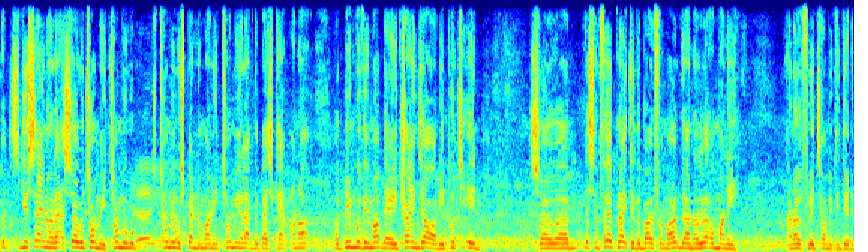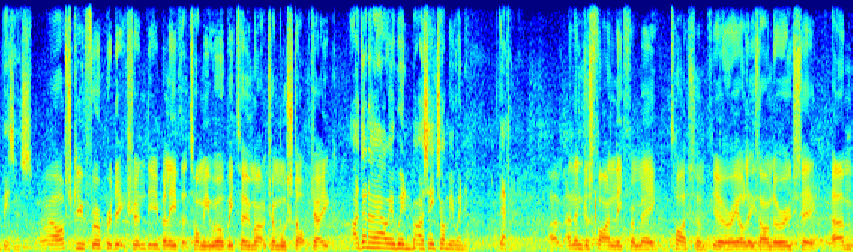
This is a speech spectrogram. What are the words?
but you're saying all that, so will Tommy. Tommy will, yeah, yeah. Tommy will spend the money. Tommy will have the best camp, and I, have been with him up there. He trains hard. He puts it in. So um, listen, fair play to the both of them. I hope they earn a lot of money and hopefully Tommy can do the business. I ask you for a prediction. Do you believe that Tommy will be too much and will stop Jake? I don't know how he'll win, but I see Tommy winning, definitely. Um, and then just finally from me, Tyson Fury, Alexander Usyk. Um,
